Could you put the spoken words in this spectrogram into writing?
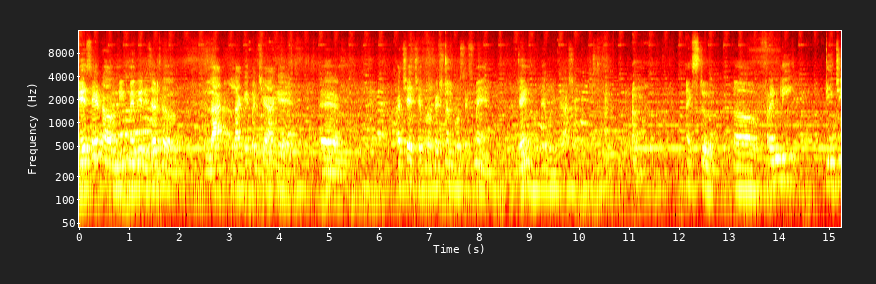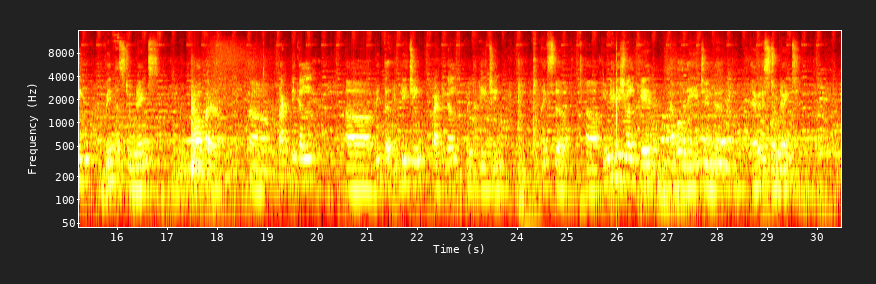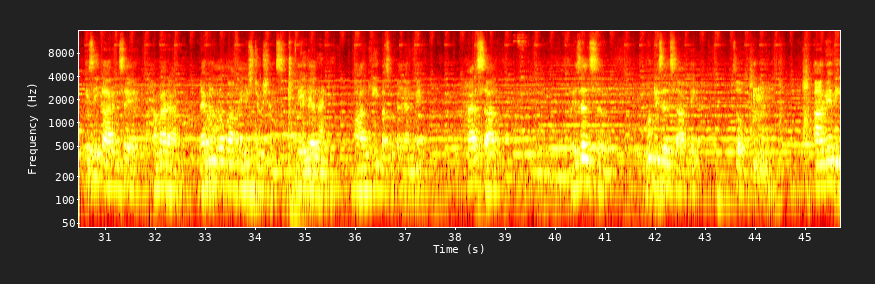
के सेट और नीट में भी रिज़ल्ट ला लाके बच्चे आगे अच्छे अच्छे प्रोफेशनल कोर्सेज में जॉइन होते हुए आशा। Next, uh, friendly teaching with the students, proper uh, practical uh, with the teaching, practical with the teaching. Next, uh, uh, individual care about the each and uh, every student. इसी कारण से हमारा diamond group of institutions Bhalki Basavakalyan में हर साल results good results आते सो आगे भी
